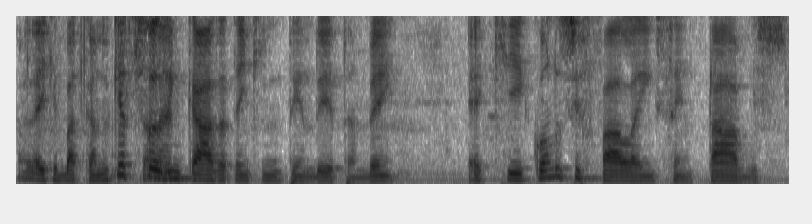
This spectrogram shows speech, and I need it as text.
Olha aí que bacana. O que as pessoas em casa têm que entender também é que quando se fala em centavos,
